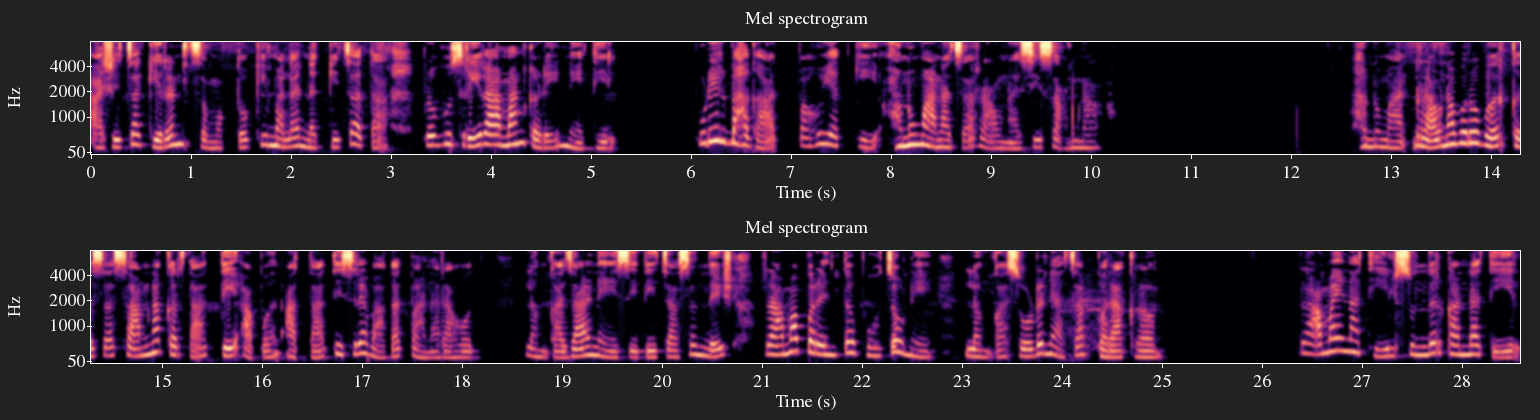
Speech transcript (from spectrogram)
आशेचा किरण चमकतो की मला नक्कीच आता प्रभू श्रीरामांकडे नेतील. पुढील भागात पाहूयात की हनुमानाचा रावणाशी सामना. हनुमान रावणाबरोबर कसा सामना करतात ते आपण आता तिसऱ्या भागात पाहणार आहोत. लंका जाळणे सीतेचा संदेश रामापर्यंत पोहोचवणे लंका सोडण्याचा पराक्रम. रामायणातील सुंदरकांडातील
